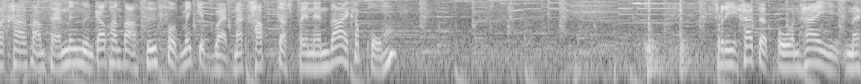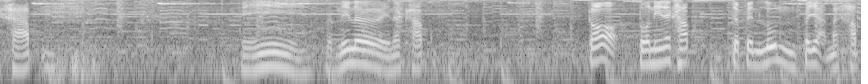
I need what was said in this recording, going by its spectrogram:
ราคา 3 1 9 0 0 0 บาทซื้อสดไม่เก็บแวตนะครับจัดไฟแนนซ์ได้ครับผม ฟรีค่าจัดโอนให้นะครับนี่แบบนี้เลยนะครับ ก็ตัวนี้นะครับจะเป็นรุ่นประหยัดนะครับ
